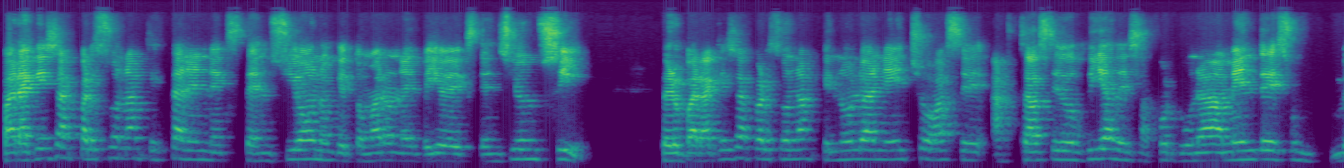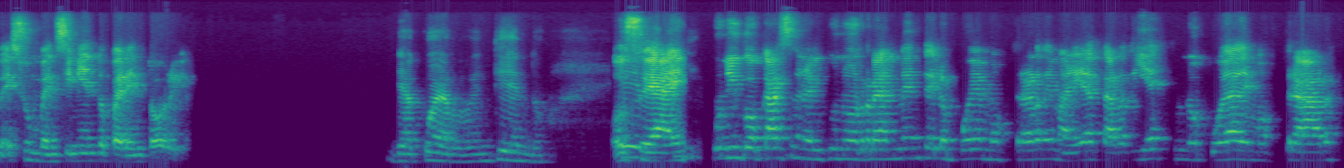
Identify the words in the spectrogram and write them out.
Para aquellas personas que están en extensión o que tomaron el periodo de extensión, sí pero para aquellas personas que no lo han hecho hace, hasta hace dos días, desafortunadamente es un, es un vencimiento perentorio. De acuerdo, entiendo. O eh, sea, el único caso en el que uno realmente lo puede mostrar de manera tardía es que uno pueda demostrar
